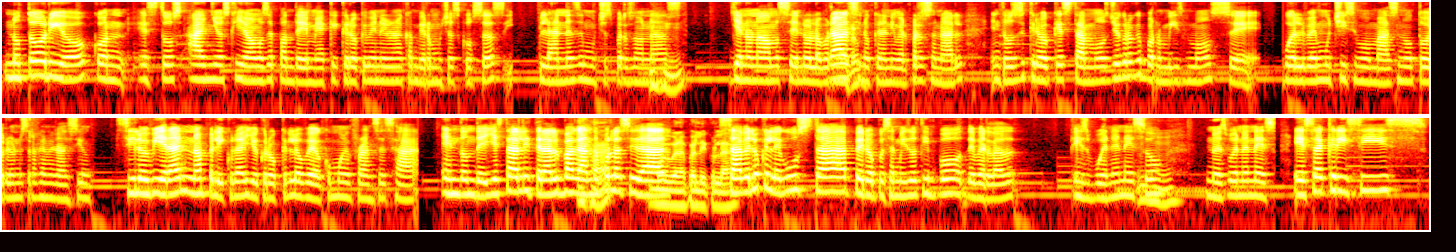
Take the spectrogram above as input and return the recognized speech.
notorio con estos años que llevamos de pandemia que creo que vinieron a cambiar muchas cosas y planes de muchas personas ya no nada más en lo laboral, sino que a nivel personal. Entonces creo que estamos, yo creo que por mismo se vuelve muchísimo más notorio en nuestra generación. Si lo viera en una película, yo creo que lo veo como en Frances Ha, en donde ella está literal vagando por la ciudad. Muy buena película. Sabe lo que le gusta, pero pues al mismo tiempo de verdad es buena en eso, no es buena en eso. Esa crisis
